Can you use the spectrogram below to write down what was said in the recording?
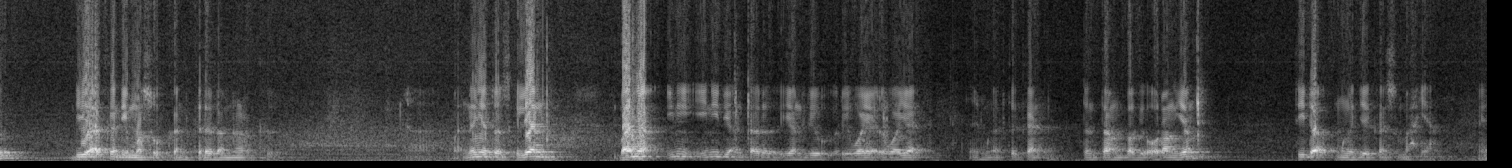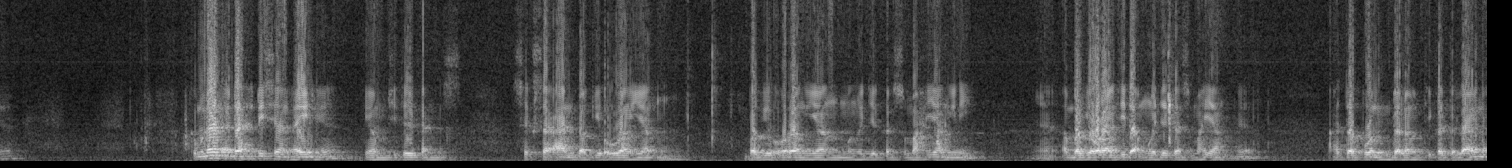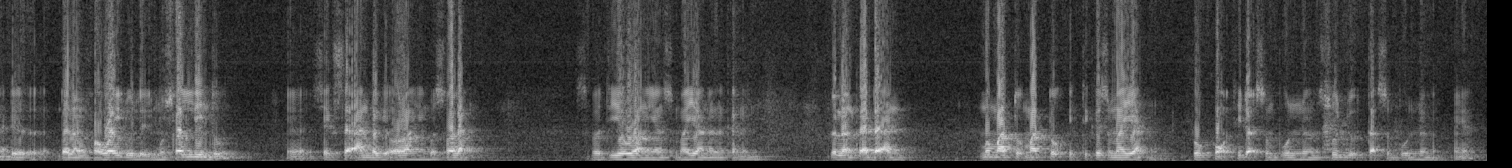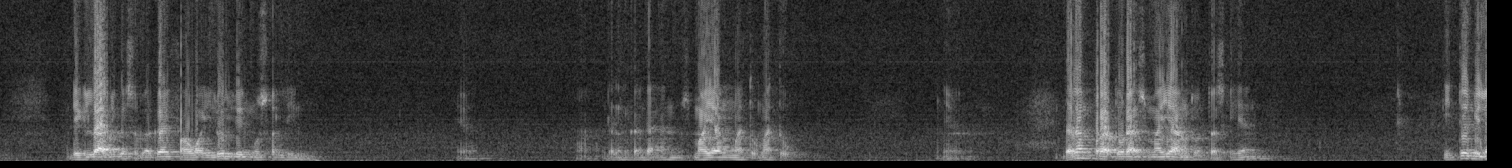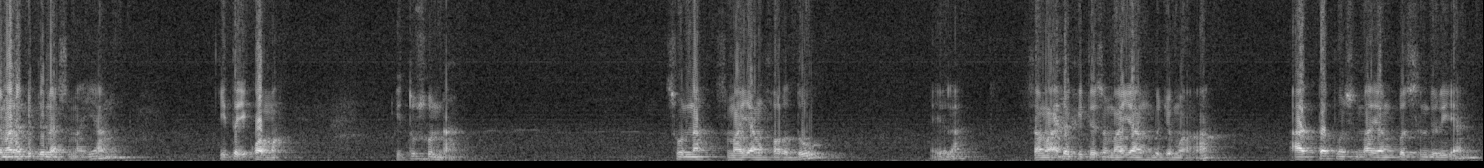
Dia akan dimasukkan ke dalam neraka. Ha, Maknanya tuan sekalian Banyak ini ini di antara yang riwayat-riwayat Yang mengatakan tentang bagi orang yang Tidak mengerjakan sembahyang ya. Kemudian ada hadis yang lain ya, Yang menceritakan Seksaan bagi orang yang Bagi orang yang mengerjakan sembahyang ini ya, bagi orang yang tidak mengerjakan sembahyang ya, ataupun dalam kata lain ada dalam fawaidul musallin tu ya, seksaan bagi orang yang bersolat. Seperti orang yang sembahyang dalam keadaan dalam keadaan mematuk-matuk ketika sembahyang. Rukuk tidak sempurna sujud tak sempurna ya. Digelar juga sebagai fawailul lil musallin dalam keadaan sembahyang matuk-matuk. Ya. Dalam peraturan semayang tuan-tuan sekalian Kita bila mana kita nak semayang Kita iqamah. Itu sunnah. Sunnah semayang fardu Ialah Sama ada kita semayang berjemaah Ataupun semayang bersendirian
